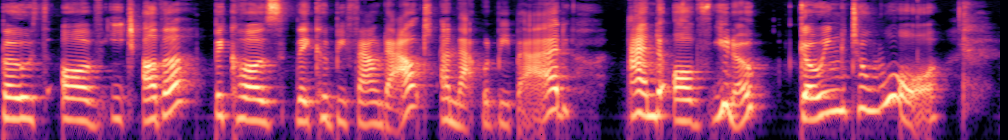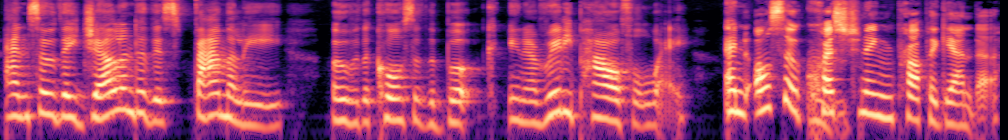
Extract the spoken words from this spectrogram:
both of each other because they could be found out and that would be bad, and of, you know, going to war. And so they gel into this family over the course of the book in a really powerful way. And also questioning propaganda.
